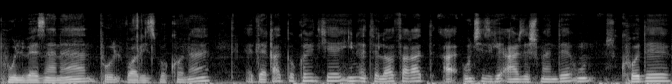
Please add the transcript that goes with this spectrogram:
پول بزنن پول واریز بکنن دقت بکنید که این اطلاعات فقط اون چیزی که ارزشمنده اون کد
